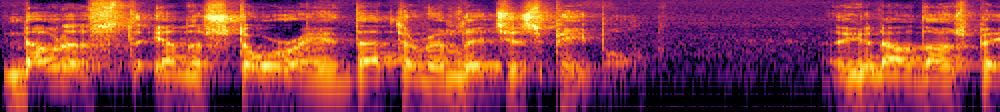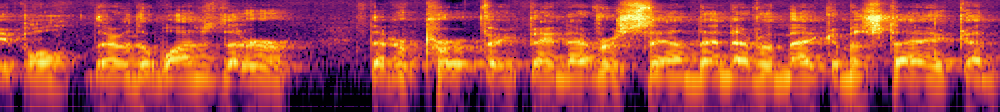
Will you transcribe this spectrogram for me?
Noticed in the story that the religious people, you know those people, they're the ones that are that are perfect. They never sin. They never make a mistake. And,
